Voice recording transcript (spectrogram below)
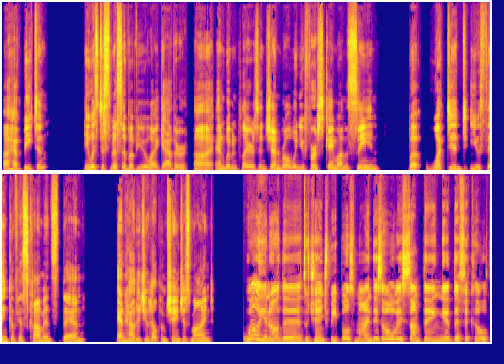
uh, have beaten. He was dismissive of you, I gather, uh, and women players in general when you first came on the scene. But what did you think of his comments then? And how did you help him change his mind? Well, you know, the to change people's mind is always something uh, difficult,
